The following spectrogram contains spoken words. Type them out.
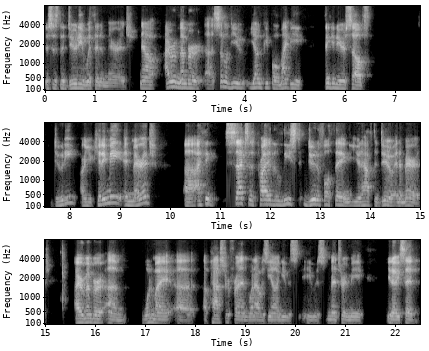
this is the duty within a marriage. Now, I remember uh, some of you young people might be thinking to yourself, duty? Are you kidding me? In marriage? Uh, I think sex is probably the least dutiful thing you'd have to do in a marriage. I remember um, one of my uh, a pastor friend when I was young. He was he was mentoring me. You know, he said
